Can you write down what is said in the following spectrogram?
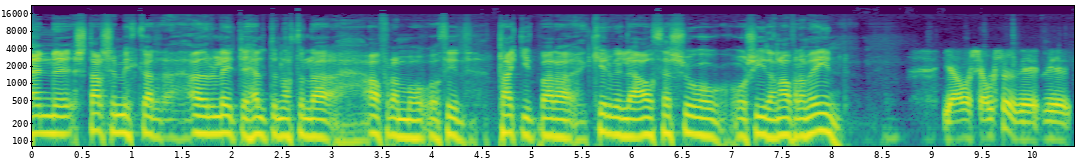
En uh, starfsem ykkar aðru leiti heldur náttúrulega áfram og, og þið takir bara kyrfilega á þessu og, og síðan áfram veginn. Já, sjálfsög, við, við,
